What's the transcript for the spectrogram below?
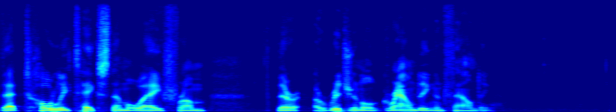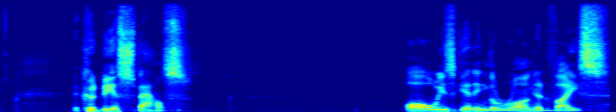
that totally takes them away from their original grounding and founding. It could be a spouse always getting the wrong advice.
